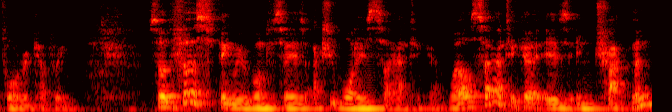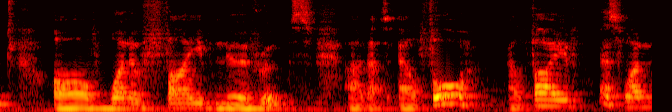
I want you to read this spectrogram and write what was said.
for recovery? So the first thing we want to say is actually what is sciatica? Well, sciatica is entrapment of one of five nerve roots. Uh, that's L4, L5, S1,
